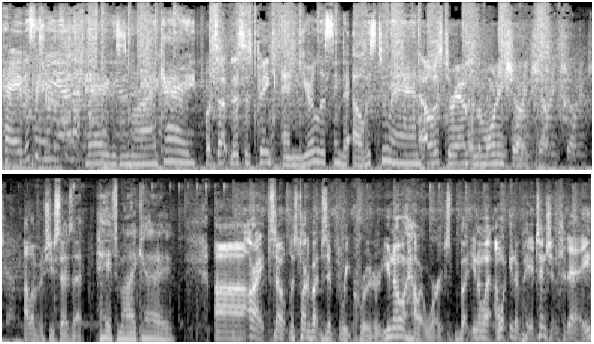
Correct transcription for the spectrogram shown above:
Hey, this is Rihanna. Hey, this is Mariah Carey. What's up? This is Pink. And you're listening to Elvis Duran. Elvis Duran in the Morning Show. I love it when she says that. Hey, it's Mariah Carey. Uh, all right, so let's talk about Zip Recruiter. You know how it works, but you know what? I want you to pay attention today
